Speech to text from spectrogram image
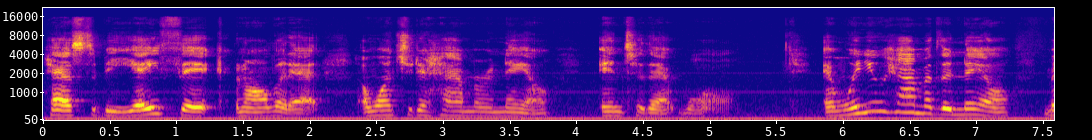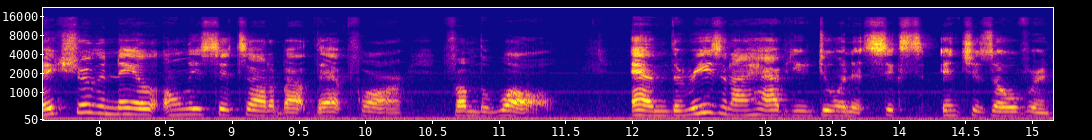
Has to be yay thick and all of that. I want you to hammer a nail into that wall. And when you hammer the nail, make sure the nail only sits out about that far from the wall. And the reason I have you doing it six inches over and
